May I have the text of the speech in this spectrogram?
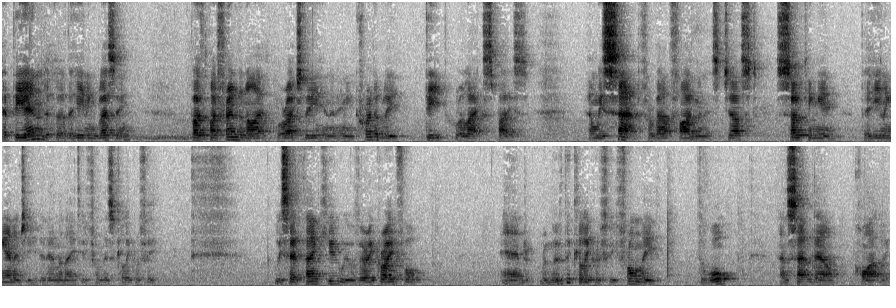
At the end of the healing blessing, both my friend and I were actually in an incredibly deep, relaxed space. And we sat for about five minutes just soaking in the healing energy that emanated from this calligraphy. We said thank you, we were very grateful, and removed the calligraphy from the, the wall and sat down quietly.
